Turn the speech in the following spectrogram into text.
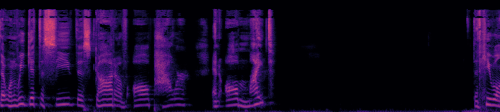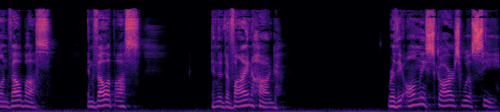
that when we get to see this God of all power and all might, that He will envelop us envelop us in the divine hug where the only scars we'll see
